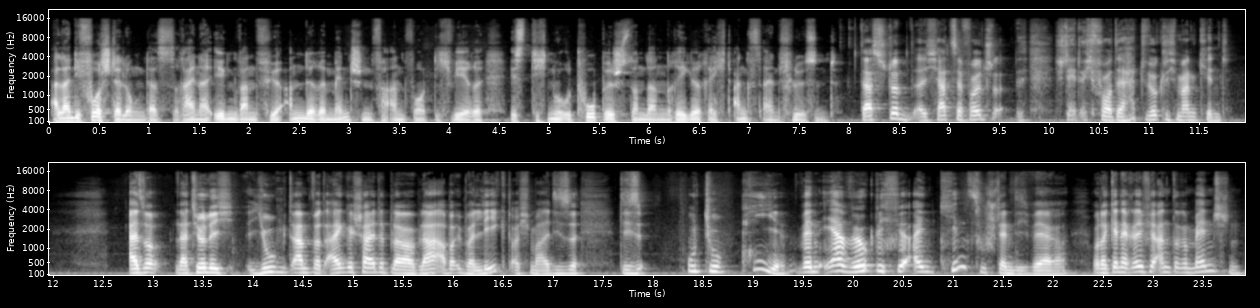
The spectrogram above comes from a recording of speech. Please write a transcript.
Allein die Vorstellung, dass Rainer irgendwann für andere Menschen verantwortlich wäre, ist nicht nur utopisch, sondern regelrecht angsteinflößend. Das stimmt. Ich hatte es ja schon. Stellt euch vor, der hat wirklich mal ein Kind. Also, natürlich, Jugendamt wird eingeschaltet, bla bla bla, aber überlegt euch mal diese, diese Utopie, wenn er wirklich für ein Kind zuständig wäre. Oder generell für andere Menschen.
